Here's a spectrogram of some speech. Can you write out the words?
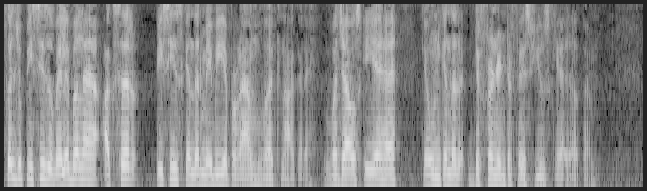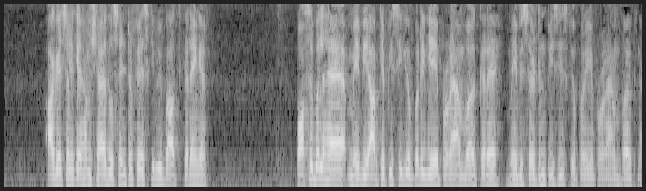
کل جو پی سیز اویلیبل ہیں، اکثر پی سیز کے اندر میں بھی یہ پروگرام ورک نہ کرے۔ وجہ اس کی یہ ہے کہ ان کے اندر ڈفرینٹ انٹرفیس یوز کیا جاتا ہے۔ آگے چل کے ہم شاید اس انٹرفیس کی بھی بات کریں گے۔ پاسبل ہے مے بی آپ کے پی سی کے اوپر یہ پروگرام ورک کرے مے بی سرٹن پی سیز کے اوپر یہ پروگرام ورک نہ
